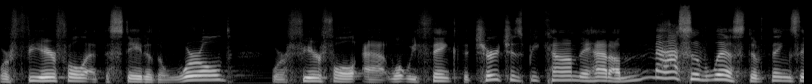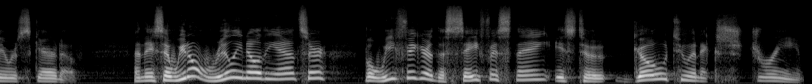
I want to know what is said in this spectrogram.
We're fearful at the state of the world. We're fearful at what we think the church has become. They had a massive list of things they were scared of. And they said, We don't really know the answer, but we figure the safest thing is to go to an extreme.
